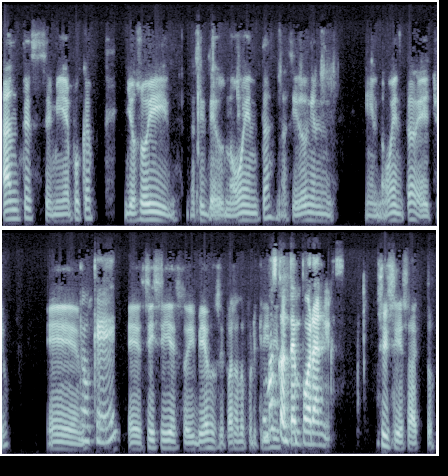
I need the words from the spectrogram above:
antes de mi época, yo soy así de los 90, nacido en el, en el 90, de hecho, eh, ok. eh, sí, sí, estoy viejo, estoy pasando por Somos crisis, contemporáneos. Sí, sí, exacto,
